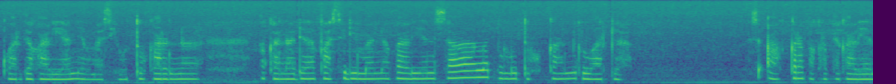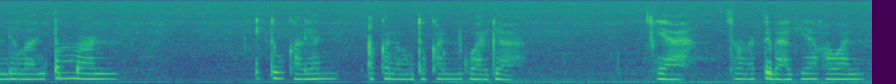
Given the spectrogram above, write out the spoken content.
keluarga kalian yang masih utuh karena akan ada fase di mana kalian sangat membutuhkan keluarga. Seakrab-akrabnya kalian dengan teman, itu kalian akan membutuhkan keluarga. Ya, selamat berbahagia kawan.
